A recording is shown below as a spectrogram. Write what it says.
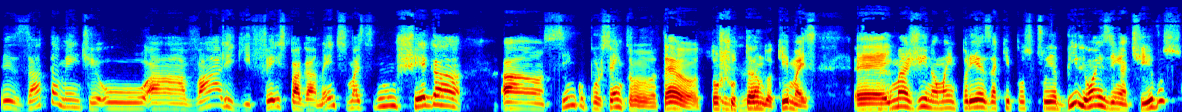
Exatamente. O, a Varig fez pagamentos, mas não chega a 5%, até estou chutando aqui, mas é, é, imagina uma empresa que possuía bilhões em ativos,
